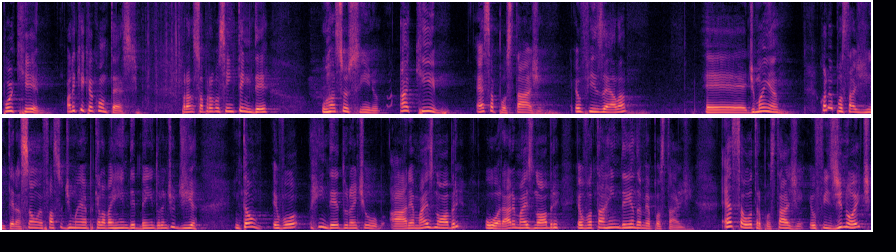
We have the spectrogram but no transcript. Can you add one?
Por quê? Olha o que, que acontece. Pra, só para você entender o raciocínio. Aqui, essa postagem, eu fiz ela é, de manhã. Quando é postagem de interação, eu faço de manhã porque ela vai render bem durante o dia. Então, eu vou render durante o, a área mais nobre, o horário mais nobre, eu vou estar tá rendendo a minha postagem. Essa outra postagem eu fiz de noite,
